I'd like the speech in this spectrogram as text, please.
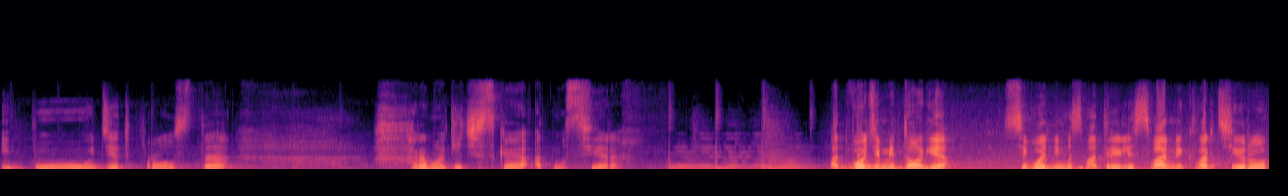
и будет просто ароматическая атмосфера. Подводим итоги. Сегодня мы смотрели с вами квартиру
